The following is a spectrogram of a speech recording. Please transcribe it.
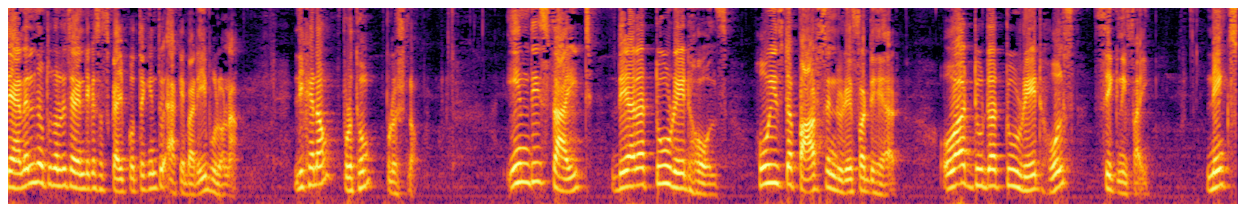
চ্যানেল নতুন হলে চ্যানেলটিকে সাবস্ক্রাইব করতে কিন্তু একেবারেই ভুলো না। লিখে নাও প্রথম প্রশ্ন। In this sight there are two red holes who is the person referred here what do the two red holes signify next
